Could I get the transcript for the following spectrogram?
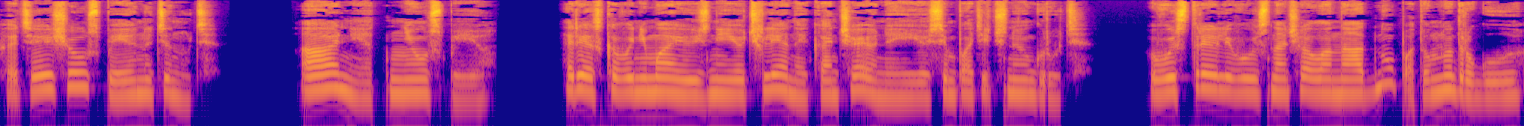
Хотя еще успею натянуть. А нет, не успею. Резко вынимаю из нее член и кончаю на ее симпатичную грудь. Выстреливаю сначала на одну, потом на другую.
